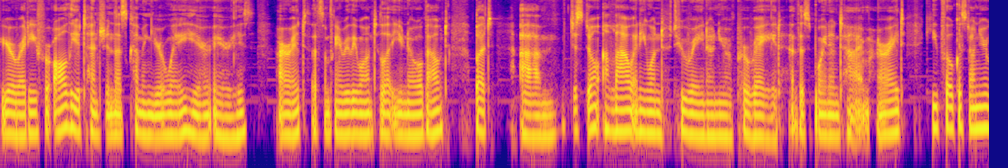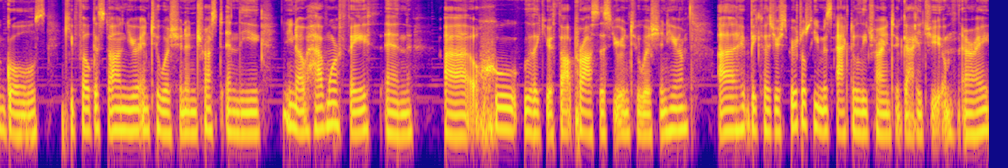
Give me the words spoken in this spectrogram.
You're ready for all the attention that's coming your way here, Aries. All right. That's something I really want to let you know about. But um, just don't allow anyone to rain on your parade at this point in time. All right. Keep focused on your goals. Keep focused on your intuition and trust in the, you know, have more faith in uh, who, like your thought process, your intuition here. Uh, because your spiritual team is actively trying to guide you. All right.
